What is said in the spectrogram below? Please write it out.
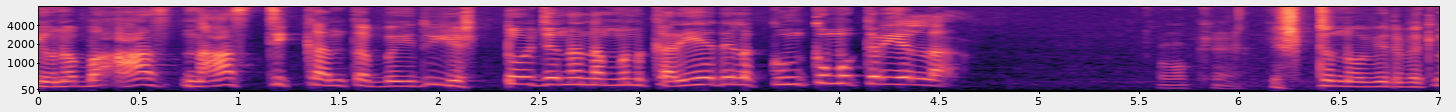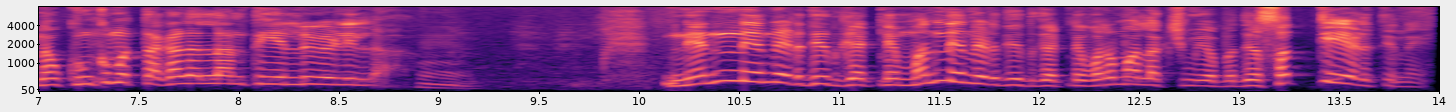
ಇವನೊಬ್ಬ ಆ ನಾಸ್ತಿಕ ಅಂತ ಬೈದು ಎಷ್ಟೋ ಜನ ನಮ್ಮನ್ನು ಕರೆಯೋದಿಲ್ಲ ಕುಂಕುಮ ಕರೆಯಲ್ಲ. ಎಷ್ಟು ನೋವಿರ್ಬೇಕು. ನಾವು ಕುಂಕುಮ ತಗೊಳ್ಳಲ್ಲ ಅಂತ ಎಲ್ಲೂ ಹೇಳಿಲ್ಲ. ನಿನ್ನೆ ನಡೆದಿದ್ದ ಘಟನೆ ಮೊನ್ನೆ ನಡೆದಿದ್ದ ಘಟನೆ ವರಮಹಾಲಕ್ಷ್ಮಿ ಬಗ್ಗೆ ಸತ್ಯ ಹೇಳ್ತೀನಿ.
